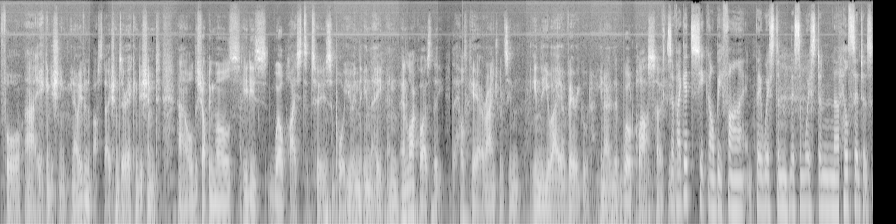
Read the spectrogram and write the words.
for uh, air conditioning. You know, even the bus stations are air conditioned. Uh, all the shopping malls, it is well placed to support you in in the heat. And and likewise, the the healthcare arrangements in in the UA are very good. You know, the world class. So if, so if I get sick, I'll be fine. They're Western. There's some Western uh, health centres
